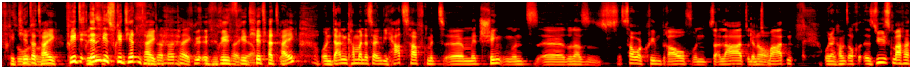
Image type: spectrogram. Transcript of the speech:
Frittierter so- Teig. Fritt, Fritzi- nennen wir es frittierten Teig. Frittierter Teig. Fri- Frittierter fri- Teig, ja. Und dann kann man das ja irgendwie herzhaft mit, äh, mit Schinken und äh, so einer Sour Cream drauf und Salat und Genau. Tomaten. Und dann kann man es auch äh, süß machen.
